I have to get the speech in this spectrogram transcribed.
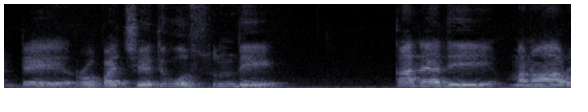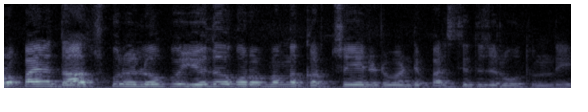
అంటే రూపాయి చేతికి వస్తుంది కానీ అది మనం ఆ రూపాయిని దాచుకునే లోపు ఏదో ఒక రూపంగా ఖర్చు అయ్యేటటువంటి పరిస్థితి జరుగుతుంది.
